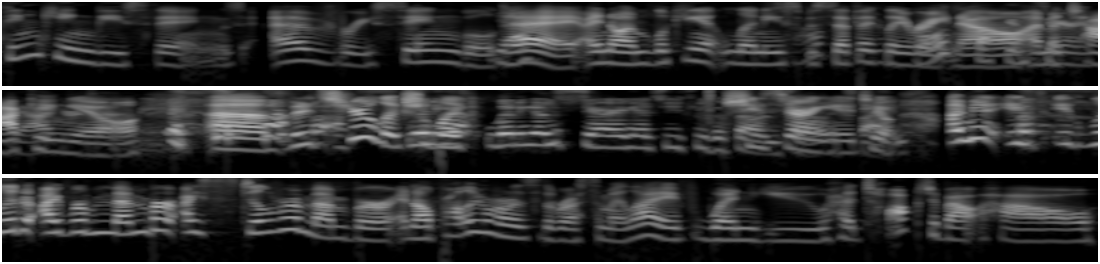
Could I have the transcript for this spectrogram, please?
thinking these things every single Yeah. day. I know I'm looking at Lenny Stop, specifically right now. I'm attacking you. Um, but it's true. Like she'll Lenny, like Lenny, I'm staring at you through the phone. She's staring so at you it's too. I mean, it's it literally. I remember. I still remember, and I'll probably remember this the rest of my life when you had talked about how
